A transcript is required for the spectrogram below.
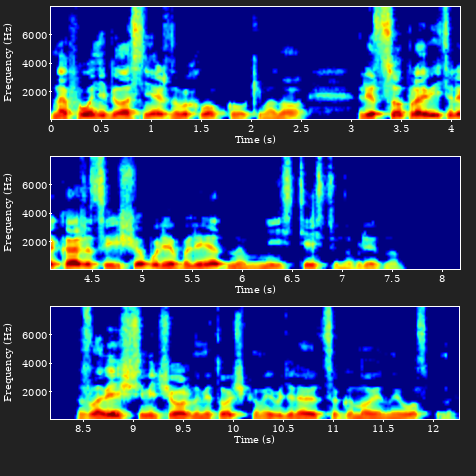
На фоне белоснежного хлопкового кимоно лицо правителя кажется еще более бледным, неестественно бледным. Зловещими черными точками выделяются гнойные оспины.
